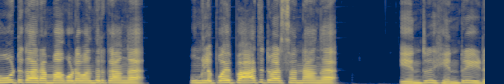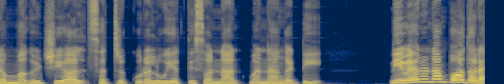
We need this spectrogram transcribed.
வீட்டுக்காரம்மா கூட வந்திருக்காங்க. உங்களை போய் பார்த்துட்டு வர சொன்னாங்க. என்று ஹென்ரியிடம் மகிழ்ச்சியால் சற்று குரல் உயர்த்தி சொன்னான் மண்ணாங்கட்டி. நீ வேணும்னா போதொர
